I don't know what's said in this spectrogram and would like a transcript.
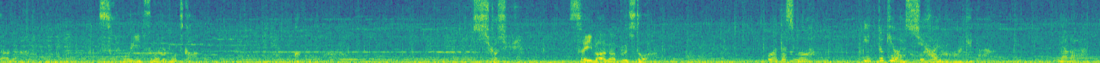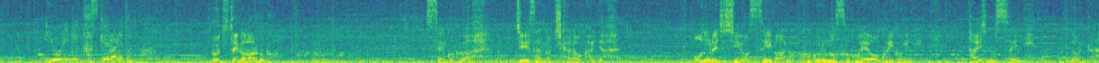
だがそれもいつまで持つか。しかしセイバーが無事とは。私も一時は支配を受けた。だが伊織に助けられたんだ。打つ手があるのか？宣告はじいさんの力を借りた。己自身をセイバーの心の底へ送り込み退治の末にどうにかな。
